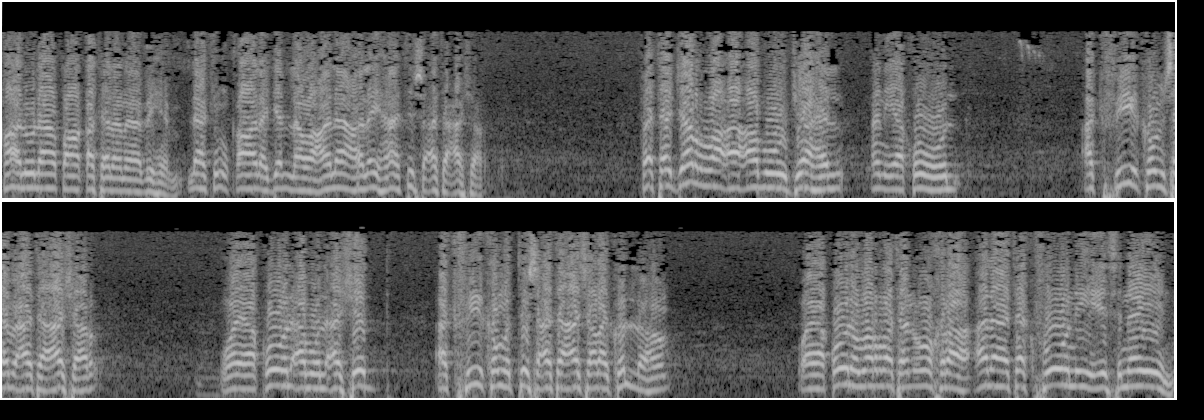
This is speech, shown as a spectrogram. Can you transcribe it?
قالوا لا طاقة لنا بهم لكن قال جل وعلا عليها تسعة عشر. فتجرأ أبو جهل أن يقول أكفيكم سبعة عشر؟ ويقول أبو الأشد أكفيكم التسعة عشر كلهم؟ ويقول مرة أخرى ألا تكفوني اثنين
